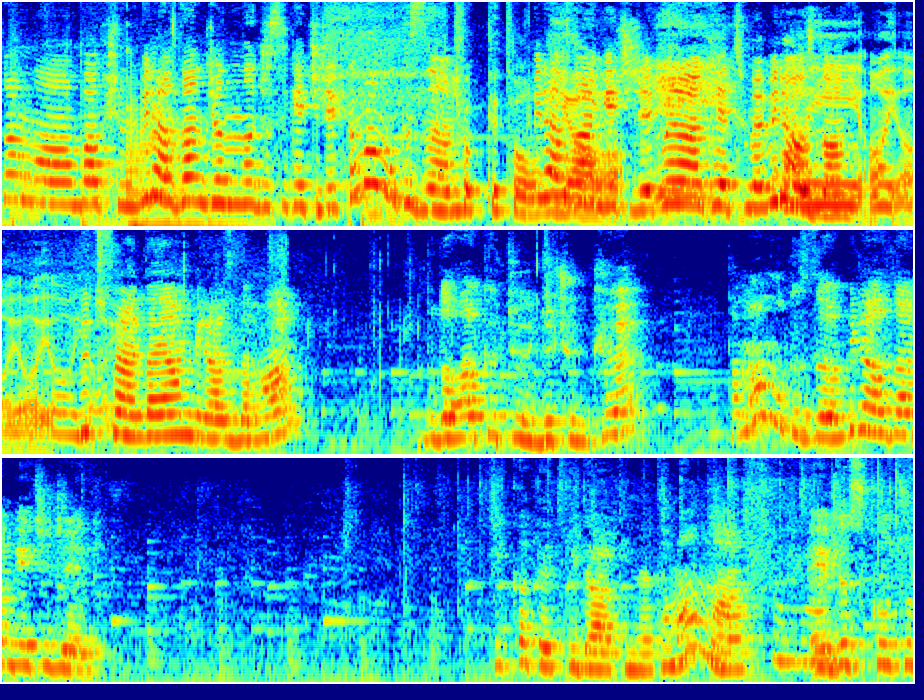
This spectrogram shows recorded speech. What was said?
Tamam, bak şimdi birazdan canın acısı geçecek, tamam mı kızım? çok kötü oldu Birazdan ya. geçecek, merak etme, birazdan. Ay ay ay ay ay. Lütfen dayan biraz daha. Bu daha kötüydü çünkü. Tamam mı kızım? Birazdan geçecek. Dikkat et bir dahakine tamam mı? Evde scooter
